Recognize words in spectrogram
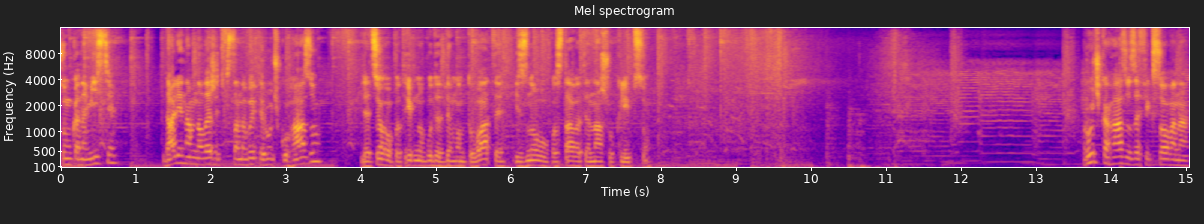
сумка на місці. Далі нам належить встановити ручку газу. Для цього потрібно буде демонтувати і знову поставити нашу кліпсу. Ручка газу зафіксована.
